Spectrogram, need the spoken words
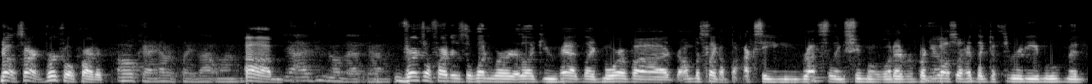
no. Sorry, Virtua Fighter. Oh, okay, I never played that one. Um, Yeah, I do know that. Yeah. Virtua Fighter is the one where like you had like more of a almost like a boxing, wrestling, sumo, whatever, but you also had like the 3D movement,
